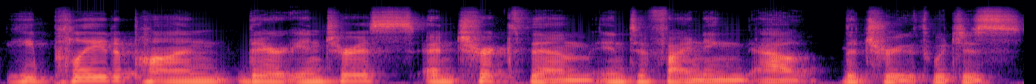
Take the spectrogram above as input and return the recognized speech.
he played upon their interests and tricked them into finding out the truth, which is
